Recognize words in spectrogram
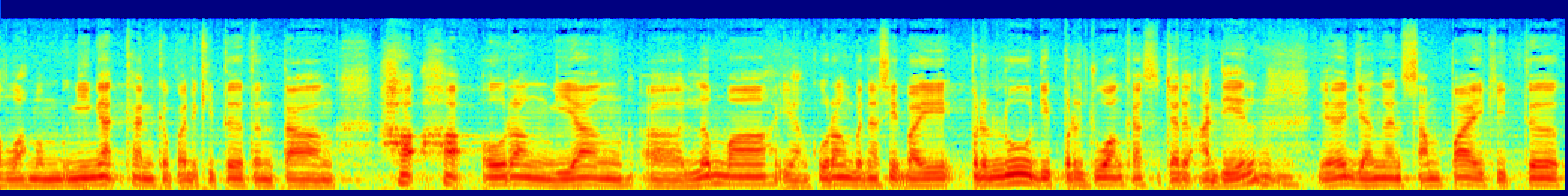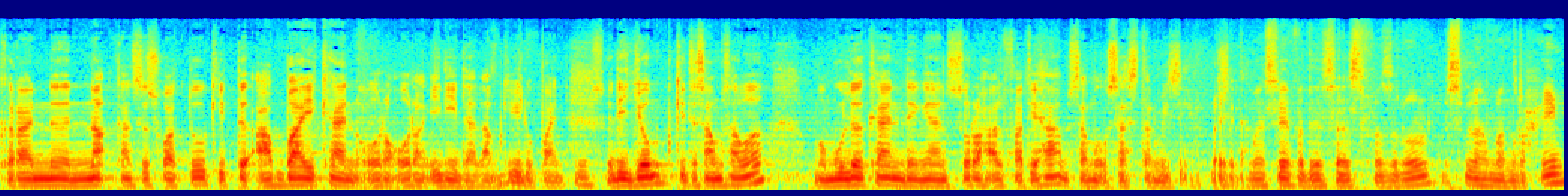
Allah mengingatkan kepada kita tentang hak-hak orang yang uh, lemah yang kurang bernasib baik perlu diperjuangkan secara adil. Ya jangan sampai kita kerana nakkan sesuatu kita abaikan orang-orang ini dalam kehidupan. Jadi jom kita sama-sama memulakan dengan surah al-Fatihah bersama Ustaz Tarmizi. Baik, terima kasih kepada Ustaz Fazrul. Bismillahirrahmanirrahim.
